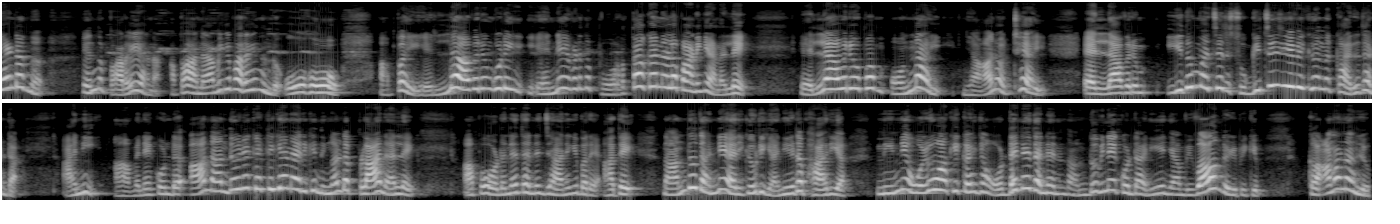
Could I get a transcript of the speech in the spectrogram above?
വേണ്ടെന്ന്. എന്ന് പറയാണ്. അപ്പോൾ അനാമിക പറയുന്നുണ്ട് ഓഹോ അപ്പം എല്ലാവരും കൂടി എന്നെ ഇവിടുന്ന് പുറത്താക്കാനുള്ള പണിയാണല്ലേ? എല്ലാവരും ഇപ്പം ഒന്നായി. ഞാൻ ഒറ്റയായി. എല്ലാവരും ഇതും വെച്ച് സുഖിച്ച് ജീവിക്കുമെന്ന് കരുതണ്ട. അനി അവനെ കൊണ്ട് ആ നന്ദുവിനെ കെട്ടിക്കാനായിരിക്കും നിങ്ങളുടെ പ്ലാൻ അല്ലേ? അപ്പോൾ ഉടനെ തന്നെ ജാനകി പറയാം അതെ നന്ദു തന്നെയായിരിക്കും ഒരു അനിയുടെ ഭാര്യ. നിന്നെ ഒഴിവാക്കി കഴിഞ്ഞാൽ ഉടനെ തന്നെ നന്ദുവിനെ കൊണ്ട് അനിയെ ഞാൻ വിവാഹം കഴിപ്പിക്കും. കാണണമല്ലോ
